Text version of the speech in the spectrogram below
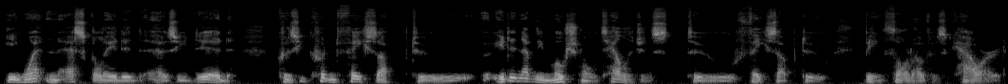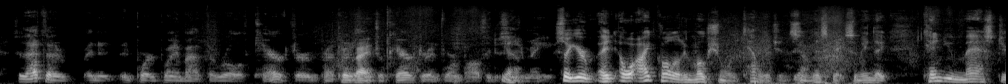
he went and escalated as he did because he couldn't face up to, he didn't have the emotional intelligence to face up to being thought of as a coward. So that's a, an important point about the role of character, and presidential character in foreign policy decision making. So you're, and, oh, I call it emotional intelligence Yeah. in this case. I mean, they, can you master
